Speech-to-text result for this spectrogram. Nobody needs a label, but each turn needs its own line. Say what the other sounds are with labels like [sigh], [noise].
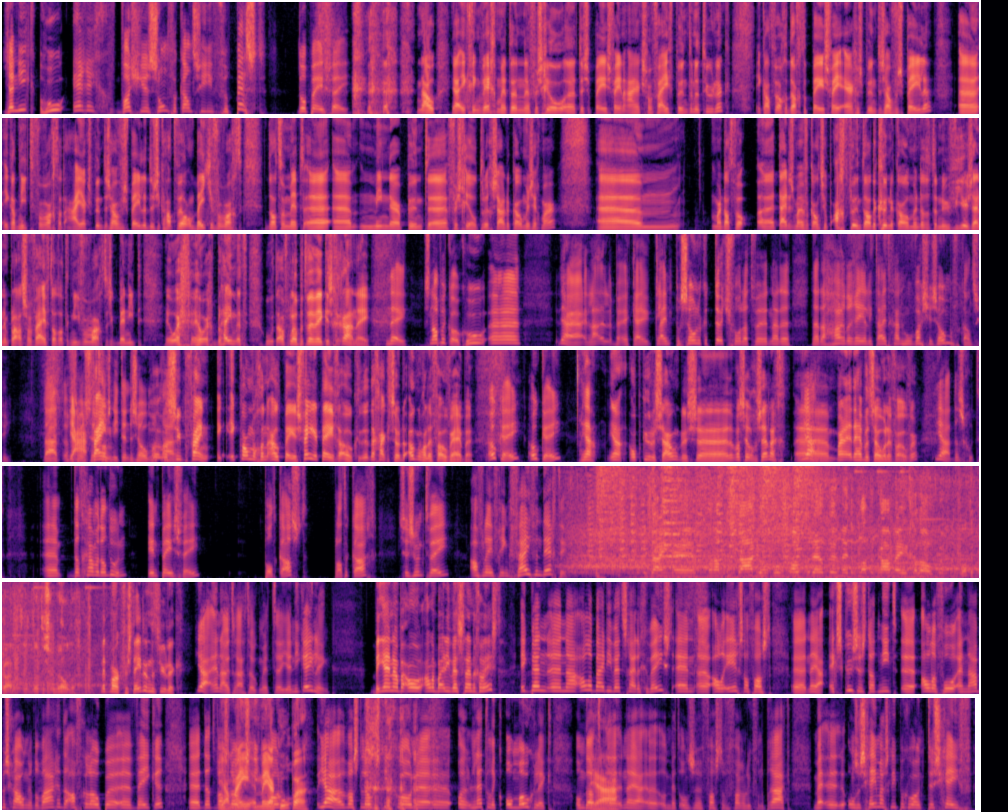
Yannick, hoe erg was je zonvakantie verpest door PSV? [laughs]
Nou, ja, ik ging weg met een eh, verschil eh, tussen PSV en Ajax van vijf punten natuurlijk. Ik had wel gedacht dat PSV ergens punten zou verspelen. Eh, ik had niet verwacht dat Ajax punten zou verspelen. Dus ik had wel een beetje verwacht dat we met minder punten verschil terug zouden komen, zeg maar. Ehm, maar dat we eh, tijdens mijn vakantie op acht punten hadden kunnen komen. En dat het er nu vier zijn in plaats van vijf, dat had ik niet verwacht. Dus ik ben niet heel erg, heel erg blij met hoe het de afgelopen twee weken is gegaan. Nee.
Nee, snap ik ook. Hoe, eh, ja, kijk, klein persoonlijke touch voordat we naar de, naar de harde realiteit gaan. Hoe was je zomervakantie? Nou,
Ja,
tenminste, het
fijn.
was niet in de zomer,
Dat
maar...
was super fijn. Ik, ik kwam nog een oud PSV'er tegen ook. Daar ga ik het zo ook nog wel even over hebben.
Oké, oké.
Ja, ja op Curaçao. Dus eh, dat was heel gezellig. Eh,
Ja.
Maar daar hebben we het zo wel even over.
Ja, dat is goed. Eh, dat gaan we dan doen in PSV. Podcast, Platte Kar, seizoen 2, aflevering 35.
We zijn eh, vanaf het stadion voor een groot gedeelte met de platte kar meegelopen.
Platte kaart, dat is geweldig.
Met Mark Versteden natuurlijk.
Ja, en uiteraard ook met uh, Yannick Eeling.
Ben jij nou bij al, allebei die wedstrijden geweest?
Ik ben uh, naar allebei die wedstrijden geweest. En uh, allereerst alvast, uh, nou ja, excuses dat niet alle voor- en nabeschouwingen er waren de afgelopen weken. Dat was
ja,
logistiek
mea
gewoon-
culpa.
Ja, het was logistiek [laughs] gewoon letterlijk onmogelijk. Omdat,
Ja.
uh, nou ja, uh, met onze vaste vervanger Luc van der Braak, met, uh, onze schema's liepen gewoon te scheef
